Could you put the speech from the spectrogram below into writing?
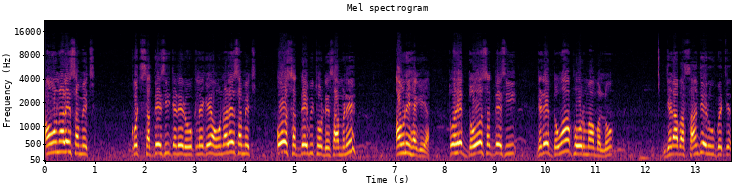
ਆਉਣ ਵਾਲੇ ਸਮੇਂ 'ਚ ਕੁਝ ਸੱਦੇ ਸੀ ਜਿਹੜੇ ਰੋਕ ਲਏ ਗਏ। ਆਉਣ ਵਾਲੇ ਸਮੇਂ 'ਚ ਉਹ ਸੱਦੇ ਵੀ ਤੁਹਾਡੇ ਸਾਹਮਣੇ ਆਉਣੇ ਹੈਗੇ ਆ। ਤੋ ਇਹ ਦੋ ਸੱਦੇ ਸੀ ਜਿਹੜੇ ਦੋਵਾਂ ਫੋਰਮਾਂ ਵੱਲੋਂ ਜਿਹੜਾ ਵਾ ਸਾਂਝੇ ਰੂਪ ਵਿੱਚ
